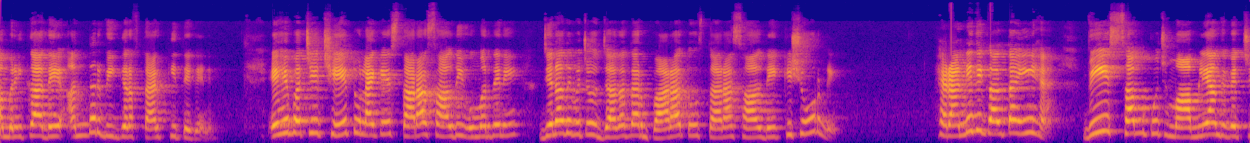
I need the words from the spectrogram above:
ਅਮਰੀਕਾ ਦੇ ਅੰਦਰ ਵੀ ਗ੍ਰਿਫਤਾਰ ਕੀਤੇ ਗਏ ਨੇ। ਇਹ ਬੱਚੇ 6 ਤੋਂ ਲੈ ਕੇ 17 ਸਾਲ ਦੀ ਉਮਰ ਦੇ ਨੇ, ਜਿਨ੍ਹਾਂ ਦੇ ਵਿੱਚੋਂ ਜ਼ਿਆਦਾਤਰ 12 ਤੋਂ 17 ਸਾਲ ਦੇ ਕਿਸ਼ੋਰ ਨੇ। ਹੈਰਾਨੀ ਦੀ ਗੱਲ ਤਾਂ ਇਹ ਹੈ ਵੀ ਸਭ ਕੁਝ ਮਾਮਲਿਆਂ ਦੇ ਵਿੱਚ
